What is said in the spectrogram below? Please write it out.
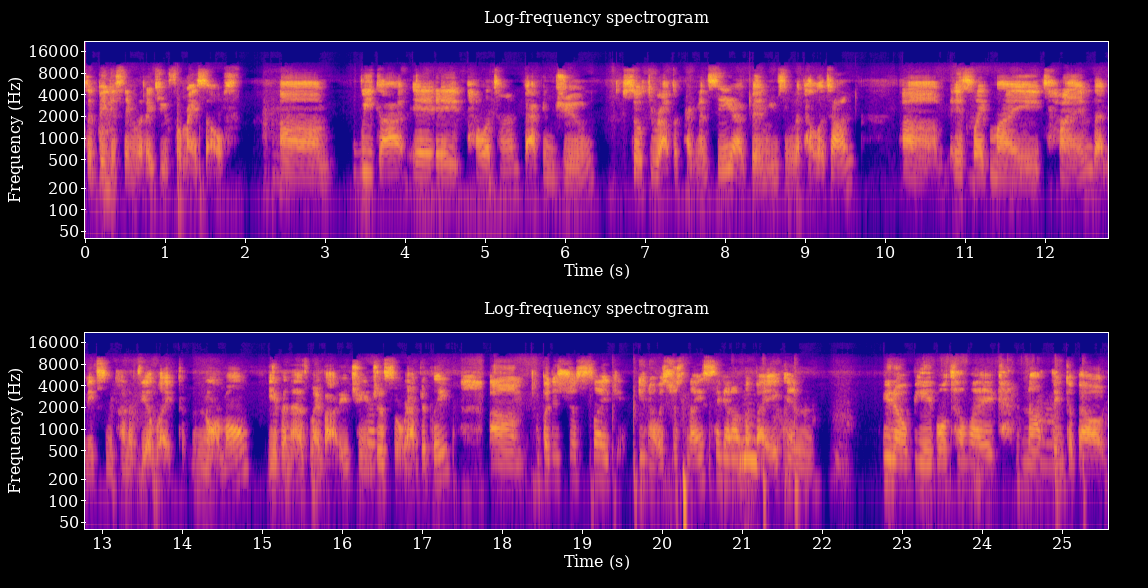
the biggest thing that i do for myself. Um, we got a peloton back in june. So throughout the pregnancy i've been using the peloton. Um, it's like my time that makes me kind of feel like normal even as my body changes so rapidly. Um, but it's just like, you know, it's just nice to get on the bike and you know, be able to like not think about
